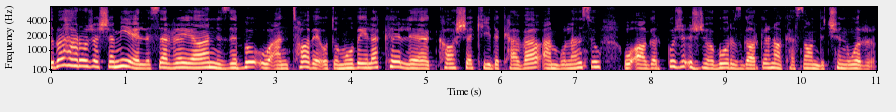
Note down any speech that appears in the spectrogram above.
سبه روژا شمیل سر ریان زب و انتاب اتومبیلک لکاشکی ده کوه امبولانس و آگر کج جبو رزگار کرنا کسان چنور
